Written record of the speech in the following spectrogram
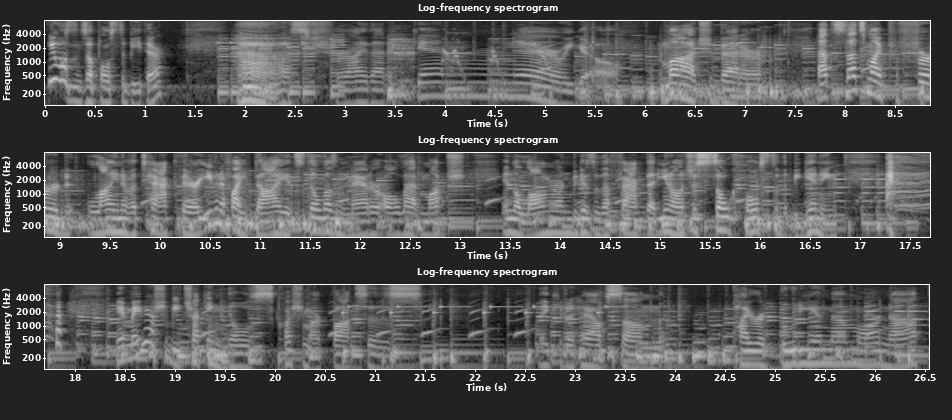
he wasn't supposed to be there. Let's try that again. There we go. Much better. That's that's my preferred line of attack there. Even if I die, it still doesn't matter all that much in the long run because of the fact that, you know, it's just so close to the beginning. yeah, maybe I should be checking those question mark boxes. They could have some pirate booty in them or not.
